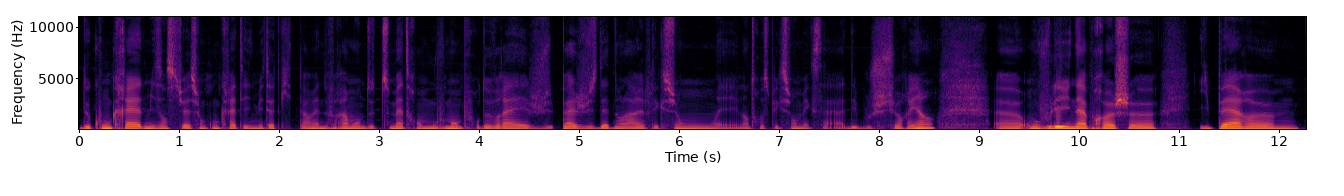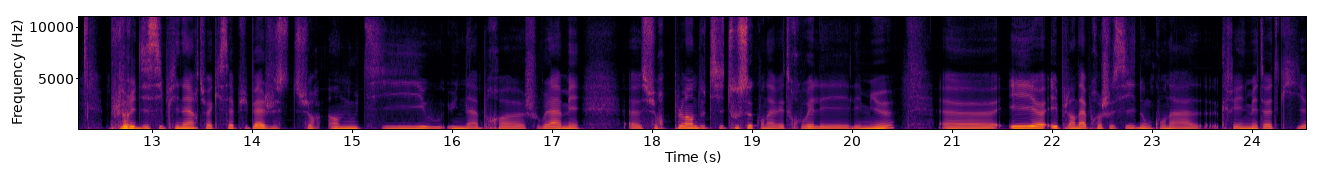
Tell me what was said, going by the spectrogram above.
de concret, de mise en situation concrète et une méthode qui te permette vraiment de te mettre en mouvement pour de vrai, et pas juste d'être dans la réflexion et l'introspection, mais que ça débouche sur rien. on voulait une approche hyper pluridisciplinaire, tu vois, qui s'appuie pas juste sur un outil ou une approche, ou voilà, mais euh, sur plein d'outils, tous ceux qu'on avait trouvés les, mieux, euh, et, et, plein d'approches aussi. Donc, on a créé une méthode qui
